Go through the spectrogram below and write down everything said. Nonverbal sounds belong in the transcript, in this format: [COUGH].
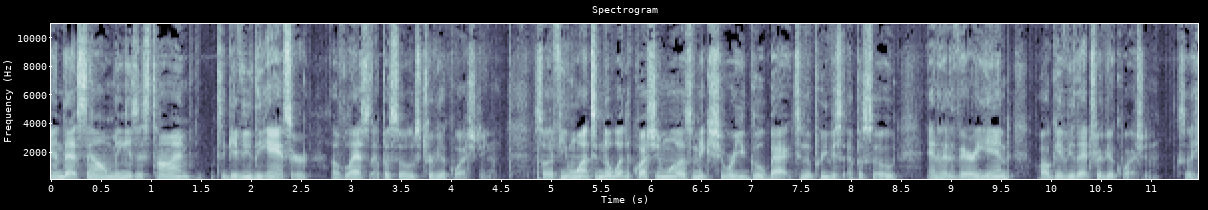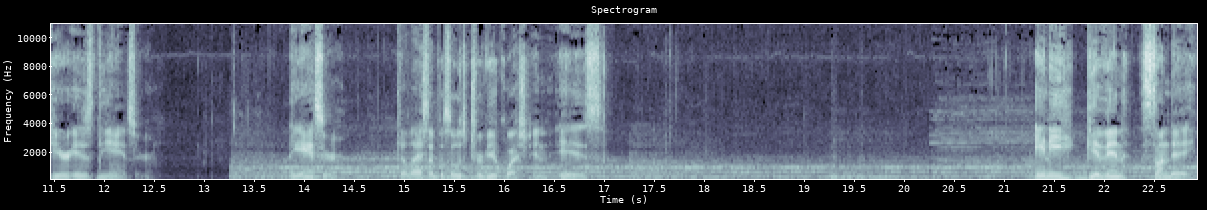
And that sound means it's time to give you the answer of last episode's trivia question. So if you want to know what the question was, make sure you go back to the previous episode, and at the very end, I'll give you that trivia question. So here is the answer. The answer to last episode's trivia question is any given Sunday.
